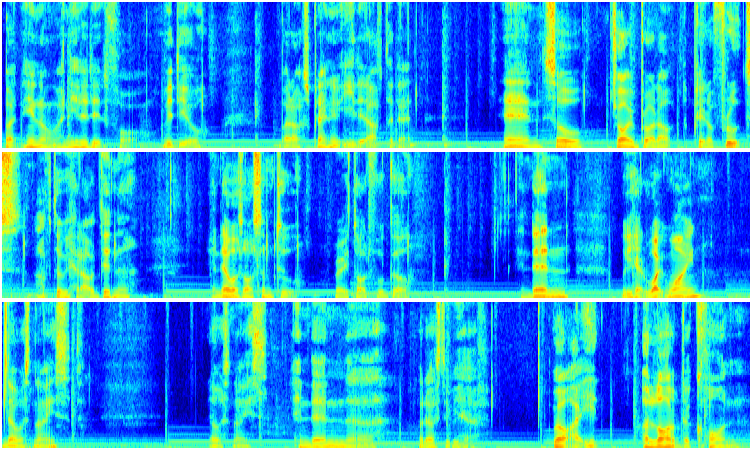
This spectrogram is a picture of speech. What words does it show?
But you know, I needed it for video, but I was planning to eat it after that. And so Joy brought out a plate of fruits after we had our dinner, and that was awesome too. Very thoughtful girl. And then we had white wine, that was nice. That was nice. And then uh, what else did we have? Well, I ate a lot of the corn.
